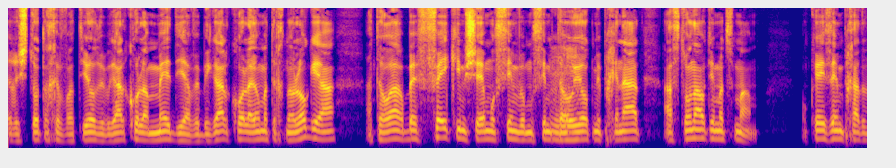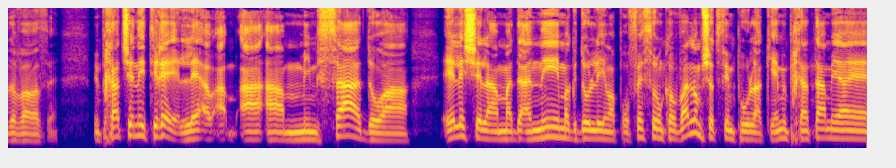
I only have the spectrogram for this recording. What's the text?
הרשתות החברתיות ובגלל כל המדיה ובגלל כל היום הטכנולוגיה, אתה רואה הרבה פייקים שהם עושים והם עושים Mhm. טעויות מבחינת האסטרונאוטים עצמם. אוקיי? זה מבחינת הדבר הזה. מבחינת שני, תראה, לה- הממסד או ה- אלה של המדענים הגדולים, הפרופסורים כמובן לא משתפים פעולה, כי הם מבחינתם, אה,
